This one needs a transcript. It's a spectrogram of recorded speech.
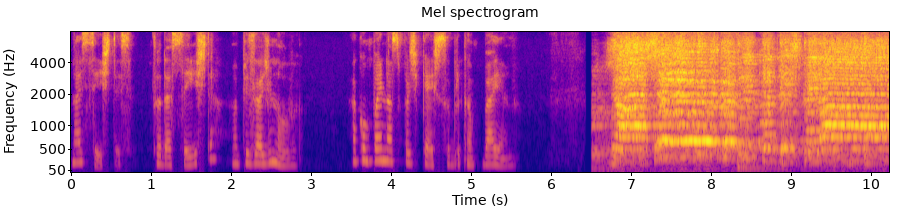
nas sextas. Toda sexta, um episódio novo. Acompanhe nosso podcast sobre o campo baiano. Já chega de esperar.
